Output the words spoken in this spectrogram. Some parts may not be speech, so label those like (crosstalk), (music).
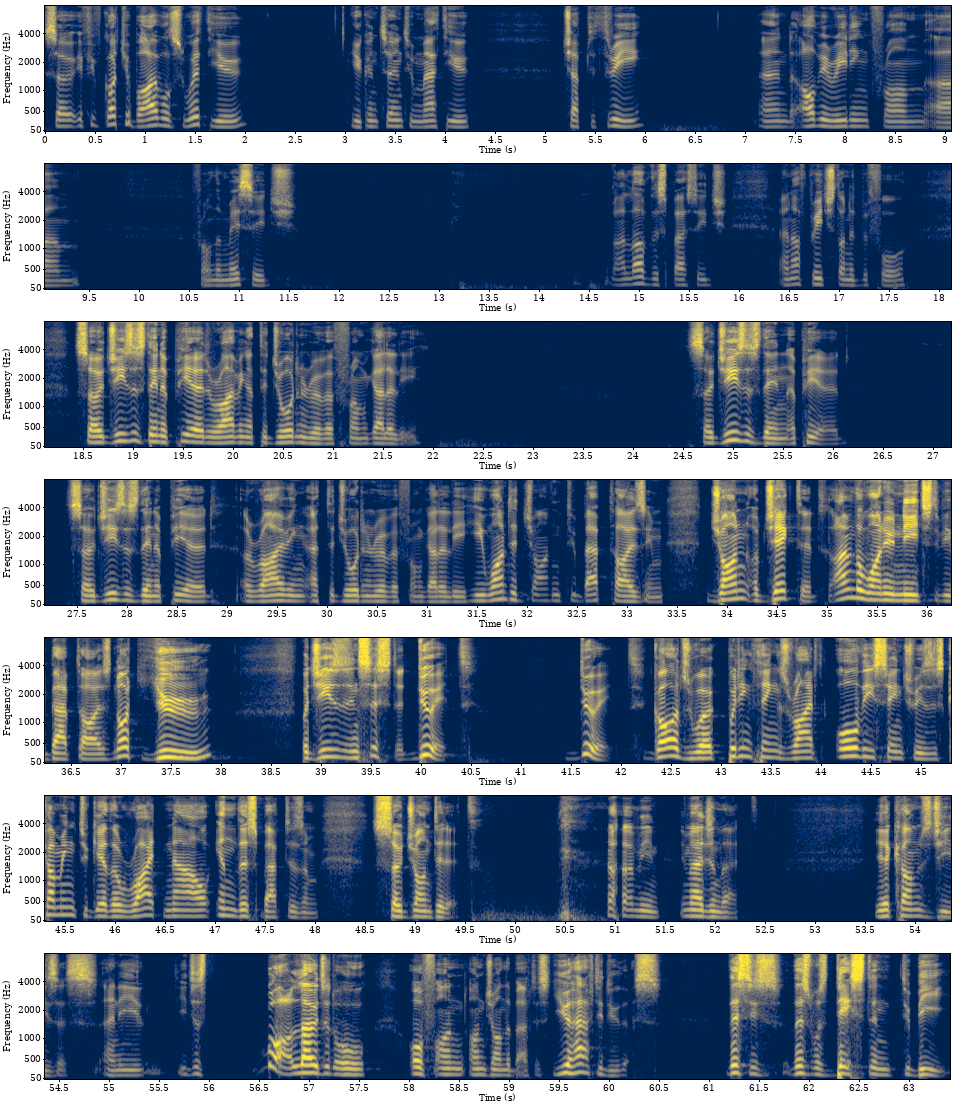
So if you've got your Bibles with you, you can turn to Matthew chapter 3, and I'll be reading from, um, from the message. I love this passage, and I've preached on it before. So Jesus then appeared, arriving at the Jordan River from Galilee. So Jesus then appeared. So Jesus then appeared, arriving at the Jordan River from Galilee. He wanted John to baptize him. John objected, I'm the one who needs to be baptized, not you. But Jesus insisted, do it. Do it. God's work, putting things right all these centuries, is coming together right now in this baptism. So John did it. (laughs) I mean, imagine that. Here comes Jesus, and he, he just loads it all off on, on John the Baptist. You have to do this. This, is, this was destined to be.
